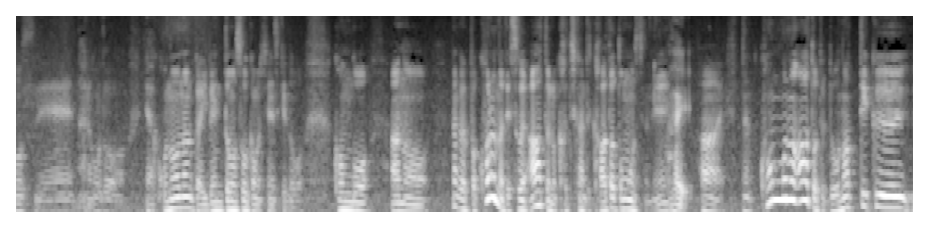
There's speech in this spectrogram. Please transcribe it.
そうですね。なるほど。いやこのなんかイベントもそうかもしれないですけど今後あのなんかやっぱコロナですごいアートの価値観って変わったと思うんですよね。はい。はい、今後のアートってどうなっていく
